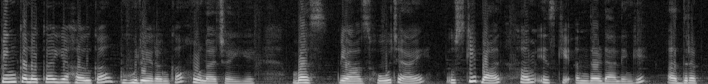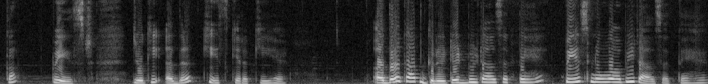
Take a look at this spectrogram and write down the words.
पिंक कलर का या हल्का भूरे रंग का होना चाहिए। बस प्याज हो जाए, उसके बाद हम इसके अंदर डालेंगे अदरक का पेस्ट जो कि अदरक खींच के रखी है। अदरक आप ग्रेटेड भी डाल सकते हैं पेस्ट नुमा भी डाल सकते हैं।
